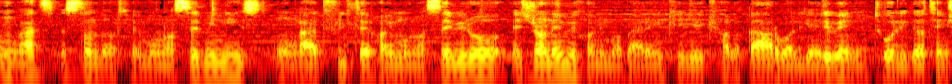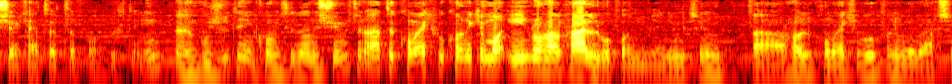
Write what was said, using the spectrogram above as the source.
اونقدر استانداردهای مناسبی نیست. اونقدر فیلترهای مناسبی رو اجرا نمی‌کنیم ما برای اینکه یک حال قربالگری بین تولیدات این شرکت اتفاق بیفته. این وجود این کمیته دانشجویی می‌تونه حتی کمک بکنه که ما این رو هم حل بکنیم. یعنی می‌تونیم به هر حال کمکی بکنیم به بخش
